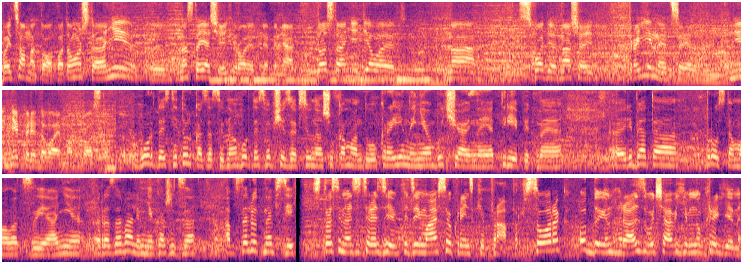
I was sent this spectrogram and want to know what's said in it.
бойцам АТО, потому что они э, настоящие герои для меня. То, что они делают на сходе нашей країни, це не- непередаваемо просто. Гордость не только за сына, а гордость вообще за всю нашу команду Украины, необычайная, трепетная. Э, Ребята просто молодцы. Они разорвали, мне кажется, абсолютно всех. 117 разів підіймався український прапор. 41 раз звучав гімн України.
